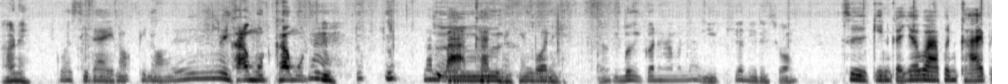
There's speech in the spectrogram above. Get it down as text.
เอานี่กว่าสิได้เนาะพี่น้องเอ้ยขามุดขามุดอืมลำบากคักนี่เห็นบ่นี่เดี๋ยวสิเบิ่งอีกก่อนหามันนั่งอีกเที่ยนี่ได้สองซื้อกินกับยาว่าเพิ่นขายแพ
